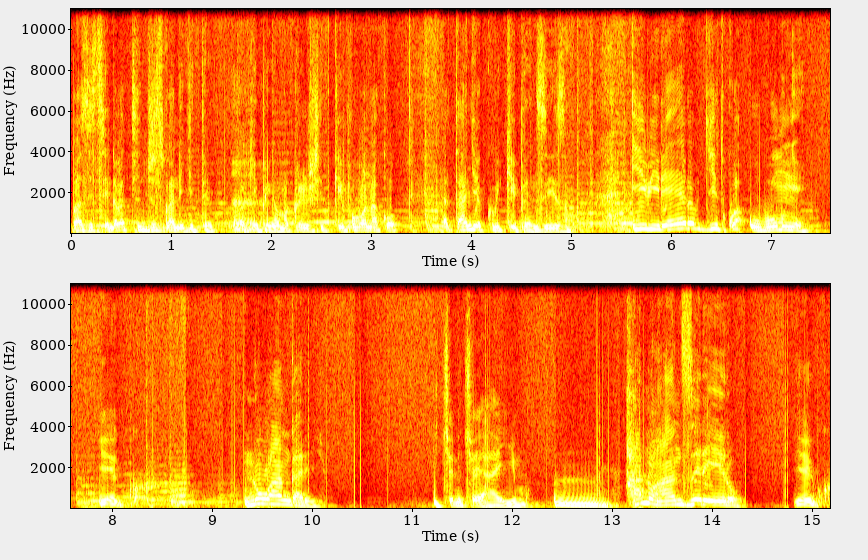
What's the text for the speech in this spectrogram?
bazitsinda batinjizwa n'igitego. Bakipinga amakirinishiti kipe ubona ko yatangiye kuba ikipe nziza. Ibi rero byitwa ubumwe. Yego. N'uwangariye icyo ni cyo yayima. Hano hanze rero. Yego.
